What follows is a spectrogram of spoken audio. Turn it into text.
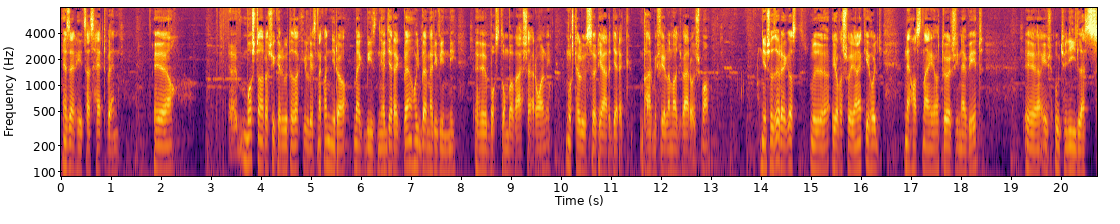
1770. mostanra sikerült az Achillesnek annyira megbízni a gyerekben, hogy bemeri vinni Bostonba vásárolni. Most először jár a gyerek bármiféle nagyvárosban. És az öreg azt javasolja neki, hogy ne használja a törzsi nevét, és úgyhogy így lesz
